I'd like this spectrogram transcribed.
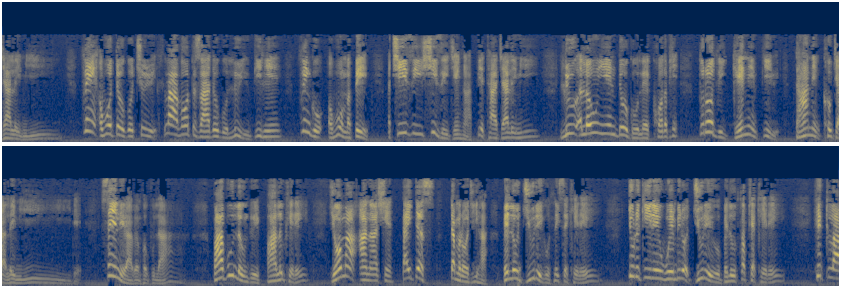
ကြလိမ့်မည်သင်အဝတ်တို့ကိုချွတ်၍လှသောတစားတို့ကိုလူယူပြီးလျင်သင်ကိုအဝတ်မပေးအချီးစီးရှိစေခြင်းဟာပြစ်ထားကြလိမ့်မည်လူအလုံးရင်းတို့ကိုလည်းခေါ်သဖြင့်သူတို့သည်ခဲနှင့်ပြည့်၍ဓာနှင့်ခုတ်ကြလိမ့်မည်တဲ့ဆင်းနေတာပဲမဟုတ်ဘူးလားဘာဘူးလုံတွေဘာလုပ်ခဲ့တယ်ယောမအာနာရှင်တိုက်တက်စ်တက်မတော်ကြီးဟာဘယ်လိုဂျူးတွေကိုနှိပ်စက်ခဲ့တယ် တူရကီတွေဝင်ပြီးတော့ဂျူးတွေကိုဘယ်လိုတပ်ဖြတ်ခဲ့တယ်ဟစ်တလာ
